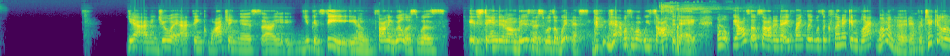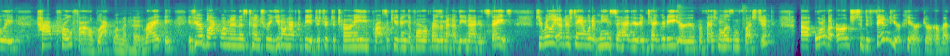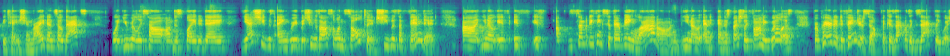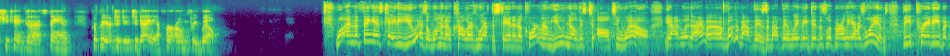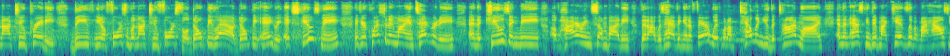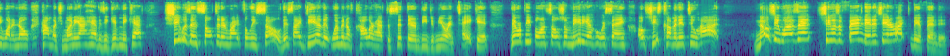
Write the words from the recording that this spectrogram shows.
Yeah, I mean, Joy, I think watching this, uh, you could see, you know, Fani Willis was if standing on business was a witness. that was what we saw today. And what we also saw today, frankly, was a clinic in black womanhood and particularly high profile black womanhood, right? If you're a black woman in this country, you don't have to be a district attorney prosecuting the former president of the United States to really understand what it means to have your integrity or your professionalism questioned uh, or the urge to defend your character or reputation, right? And so that's what you really saw on display today. Yes, she was angry, but she was also insulted. She was offended. Uh, you know, if if if uh, somebody thinks that they're being lied on, you know, and and especially Fani Willis, prepare to defend yourself because that was exactly what she came to that stand prepared to do today of her own free will. Well, and the thing is, Katie, you as a woman of color who have to stand in a courtroom, you know this to all too well. You know, look, I have a book about this, about the way they did this with Myrlie Evers Williams. Be pretty, but not too pretty. Be, you know, forceful, but not too forceful. Don't be loud. Don't be angry. Excuse me, if you're questioning my integrity and accusing me of hiring somebody that I was having an affair with when I'm telling you the timeline and then asking, did my kids live at my house? You want to know how much money I have? Is he giving me cash? She was insulted and rightfully so. This idea that women of color have to sit there and be demure and take it, there were people on social media who were saying, oh, she's coming in too hot. No, she wasn't. She was offended and she had a right to be offended.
